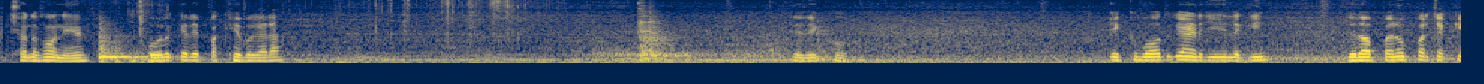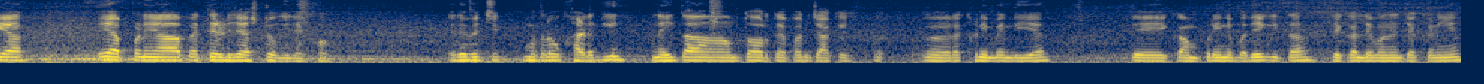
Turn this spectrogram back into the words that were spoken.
ਅੱਛਾ ਦਿਖਾਉਨੇ ਆ, ਖੋਲ ਕੇ ਦੇ ਪੱਖੇ ਵਗੈਰਾ। ਤੇ ਦੇਖੋ ਇੱਕ ਬਹੁਤ ਘੈਂਟ ਚੀਜ਼ ਲੱਗੀ, ਜਦੋਂ ਆਪਾਂ ਇਹਨੂੰ ਉੱਪਰ ਚੱਕਿਆ, ਇਹ ਆਪਣੇ ਆਪ ਇੱਥੇ ਐਡਜਸਟ ਹੋ ਗਈ, ਦੇਖੋ। ਇਹਦੇ ਵਿੱਚ ਮਤਲਬ ਖੜ ਗਈ, ਨਹੀਂ ਤਾਂ ਆਮ ਤੌਰ ਤੇ ਆਪਾਂ ਨੂੰ ਚੱਕ ਕੇ ਰੱਖਣੀ ਪੈਂਦੀ ਆ, ਤੇ ਕੰਪਨੀ ਨੇ ਵਧੀਆ ਕੀਤਾ, ਜੇ ਇਕੱਲੇ ਬੰਦੇ ਨੇ ਚੱਕਣੀ ਆ,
